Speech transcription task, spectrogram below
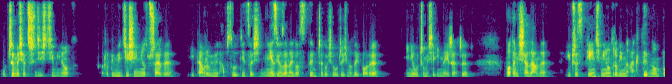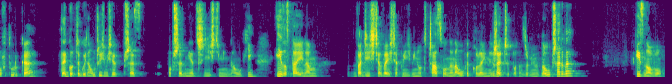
uczymy się 30 minut, robimy 10 minut przerwy i tam robimy absolutnie coś niezwiązanego z tym, czego się uczyliśmy do tej pory i nie uczymy się innej rzeczy. Potem siadamy i przez 5 minut robimy aktywną powtórkę tego, czego nauczyliśmy się przez poprzednie 30 minut nauki i zostaje nam 20-25 minut czasu na naukę kolejnych rzeczy. Potem zrobimy znowu przerwę i znowu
